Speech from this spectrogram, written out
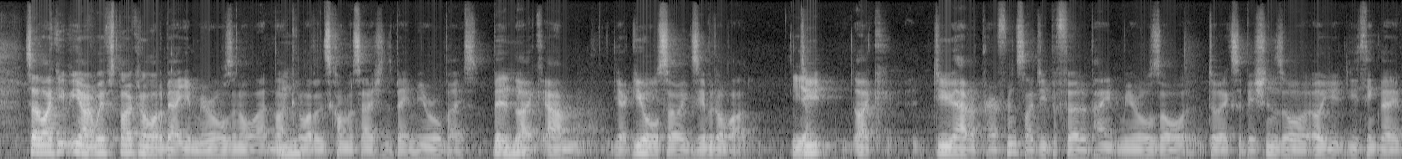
so like you, you know we've spoken a lot about your murals and all that. Like Mhm. a lot of this conversation's been mural based, but Mhm. like um, yeah, you also exhibit a lot. Yeah. Do you like? Do you have a preference? Like, do you prefer to paint murals or do exhibitions, or, or you, you think they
